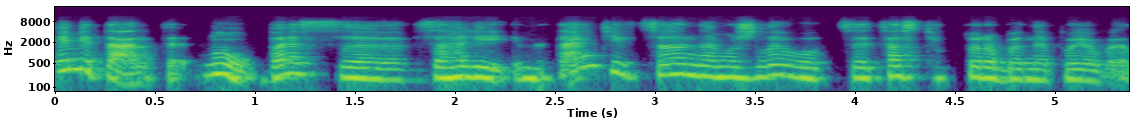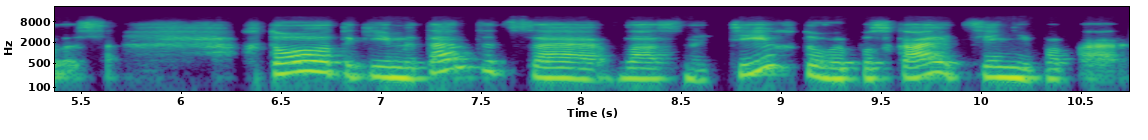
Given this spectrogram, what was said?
Емітенти. Ну, без е, взагалі емітентів це неможливо, це, ця структура би не появилася. Хто такі емітенти? Це, власне, ті, хто випускає цінні папери.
